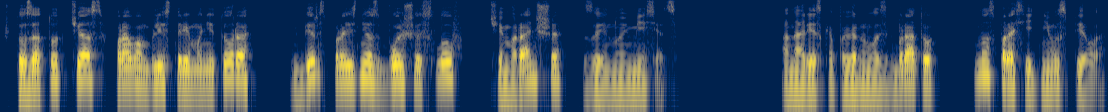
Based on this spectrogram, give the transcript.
что за тот час в правом блистере монитора Берс произнес больше слов, чем раньше за иной месяц. Она резко повернулась к брату, но спросить не успела.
